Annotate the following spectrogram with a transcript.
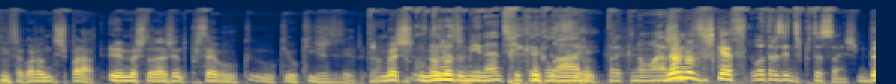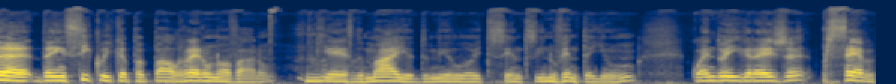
disse agora um disparate. Eh, mas toda a gente percebe o que, o que eu quis dizer. Pronto, mas a cultura nos... dominante fica claro para que não haja não nos esquece outras interpretações. Da, da encíclica papal Rerum Novarum, uhum. que é de maio de 1891, quando a Igreja percebe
